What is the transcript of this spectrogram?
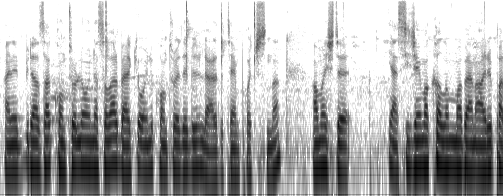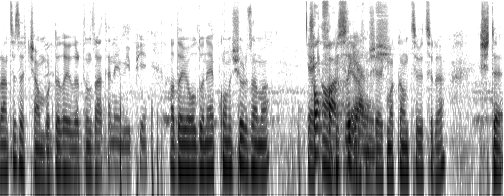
Hani biraz daha kontrollü oynasalar belki oyunu kontrol edebilirlerdi tempo açısından. Ama işte yani CJ McCollum'a ben ayrı parantez açacağım burada. Lillard'ın zaten MVP adayı olduğunu hep konuşuyoruz ama çok farklı gelmiş. Eric McCollum Twitter'a. İşte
